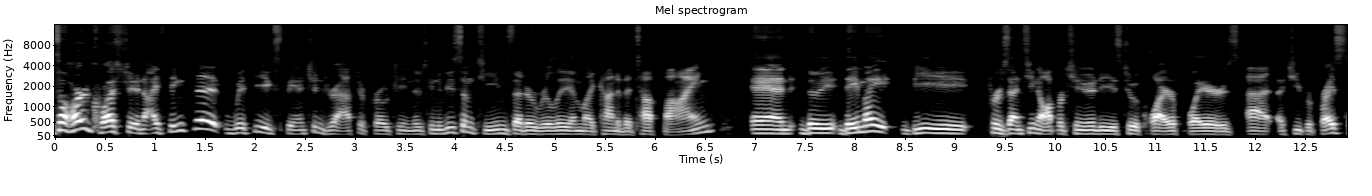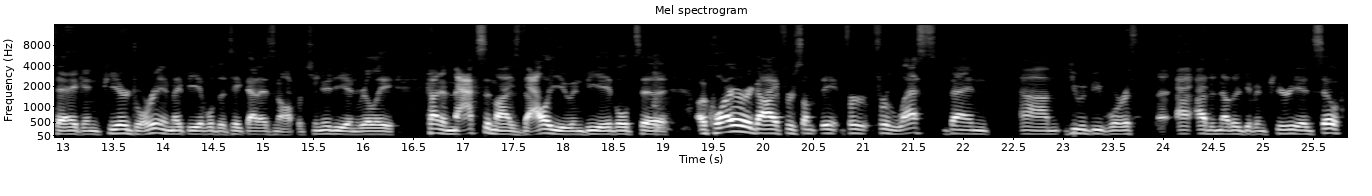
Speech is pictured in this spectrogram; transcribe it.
It's a hard question. I think that with the expansion draft approaching, there's going to be some teams that are really in like kind of a tough bind and they they might be presenting opportunities to acquire players at a cheaper price tag and Pierre Dorion might be able to take that as an opportunity and really kind of maximize value and be able to acquire a guy for something for for less than um, he would be worth at, at, another given period. So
